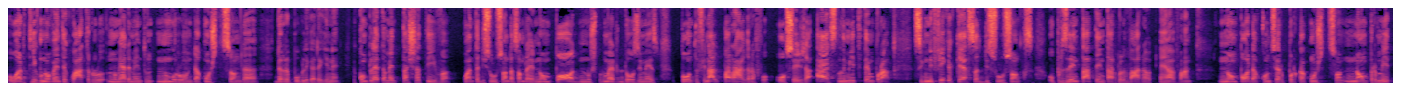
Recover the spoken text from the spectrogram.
O artigo 94, nomeadamente número 1 da Constituição da, da República da Guiné, é completamente taxativa quanto à dissolução da Assembleia. Não pode, nos primeiros 12 meses, ponto final, parágrafo. Ou seja, há esse limite temporal. Significa que essa dissolução que o Presidente está a tentar levar em avante Não pode acontecer porque a Constituição não permite.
